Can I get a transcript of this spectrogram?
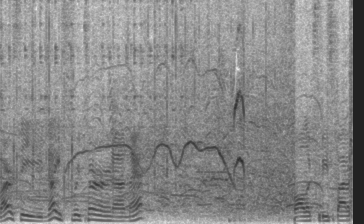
Barcy. Nice return on that. Ball looks to be spotted.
